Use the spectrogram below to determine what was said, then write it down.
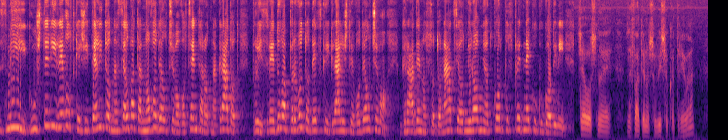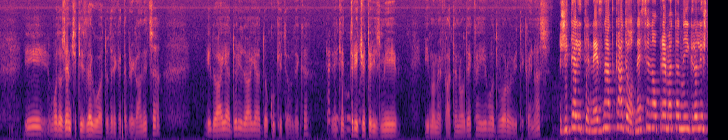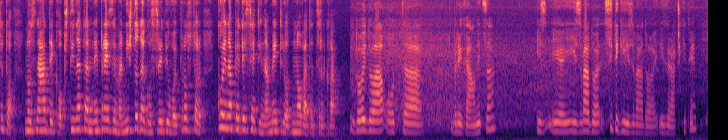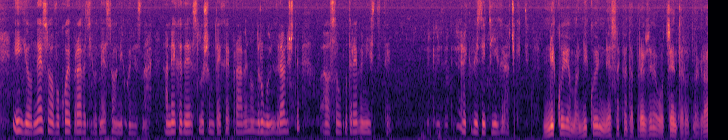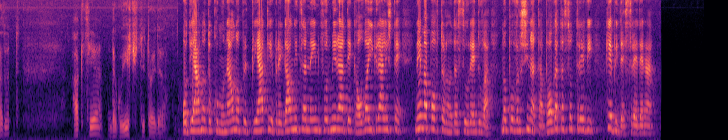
Змии, гуштери, револт кај жителите од населбата Ново Делчево во центарот на градот произведува првото детско игралиште во Делчево, градено со донација од мировниот корпус пред неколку години. Целосно е зафатено со висока трева и водоземците излегуваат од реката Брегалница и доаѓаат, дури доаѓаат до куките овдека. Веќе 3-4 змии имаме фатено овдека и во дворовите кај нас. Жителите не знаат каде однесена опремата на игралиштето, но знаат дека општината не презема ништо да го среди овој простор кој е на 50 на метри од новата црква. Дојдоа од а, Брегалница, из, извадоа, сите ги извадоа играчките и ги однесоа во кој правец ги однесоа, никој не знае. А некаде слушам дека е правено друго игралиште, а се употребени истите реквизити и играчките. Никој, ама никој не сака да превземе во центарот на градот акција да го исчисти тој дел. Од јавното комунално предпријатие Брегалница не информира дека ова игралиште нема повторно да се уредува, но површината богата со треви ќе биде средена.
